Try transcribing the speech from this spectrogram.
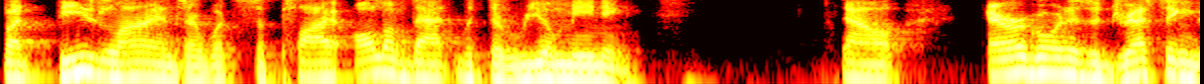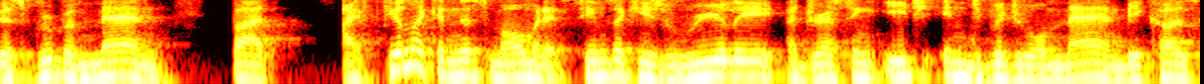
But these lines are what supply all of that with the real meaning. Now, Aragorn is addressing this group of men, but I feel like in this moment, it seems like he's really addressing each individual man because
